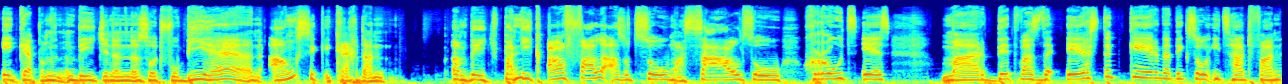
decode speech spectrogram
ik heb een, beetje een, een, soort fobie, hè, een angst. Ik krijg dan een beetje paniek aanvallen als het zo massaal, zo groot is. Maar dit was de eerste keer dat ik zoiets had van.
